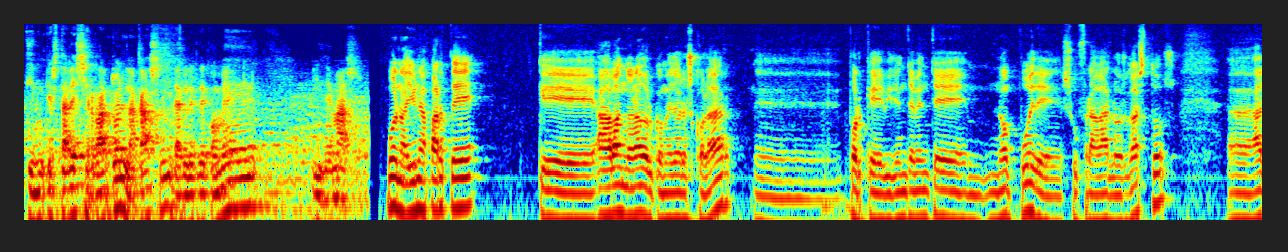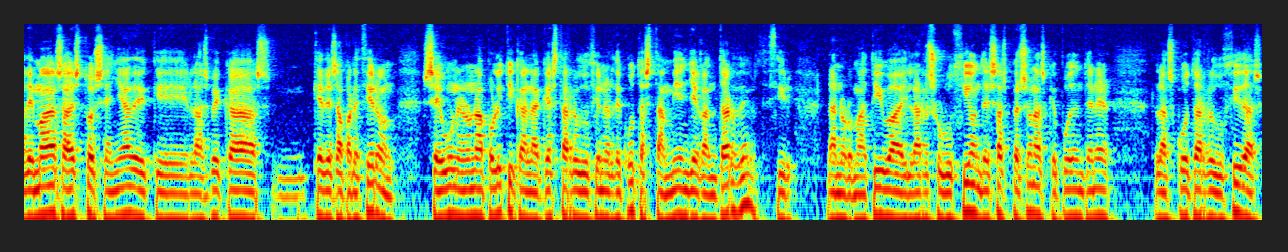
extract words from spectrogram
tienen que estar ese rato en la casa y darles de comer y demás. Bueno, hay una parte que ha abandonado el comedor escolar eh, porque evidentemente no puede sufragar los gastos. Eh, además, a esto se añade que las becas que desaparecieron se unen a una política en la que estas reducciones de cuotas también llegan tarde, es decir, la normativa y la resolución de esas personas que pueden tener las cuotas reducidas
